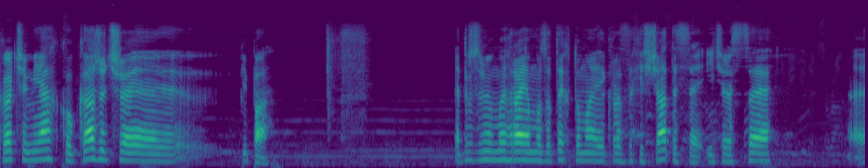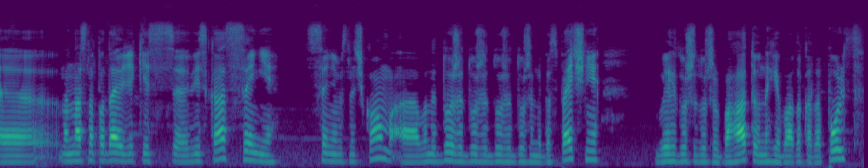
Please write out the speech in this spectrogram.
Коротше, м'яко кажучи, піпа. Я так розумію, ми граємо за тих, хто має якраз захищатися, і через це е, на нас нападають якісь е, війська сині з синім значком, а вони дуже-дуже дуже дуже небезпечні, бо їх дуже-дуже багато, у них є багато катапульт.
